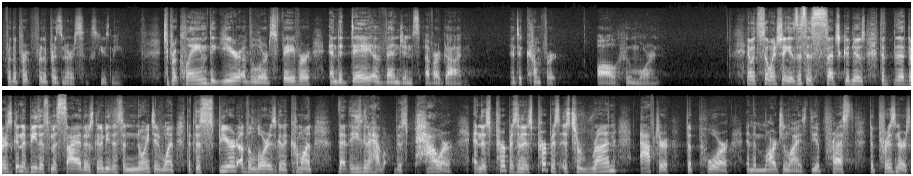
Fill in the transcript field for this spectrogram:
for the, for the prisoners. Excuse me. To proclaim the year of the Lord's favor and the day of vengeance of our God, and to comfort all who mourn. And what's so interesting is this is such good news that, that there's going to be this Messiah, there's going to be this anointed one, that the Spirit of the Lord is going to come on, that he's going to have this power and this purpose. And his purpose is to run after the poor and the marginalized, the oppressed, the prisoners.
